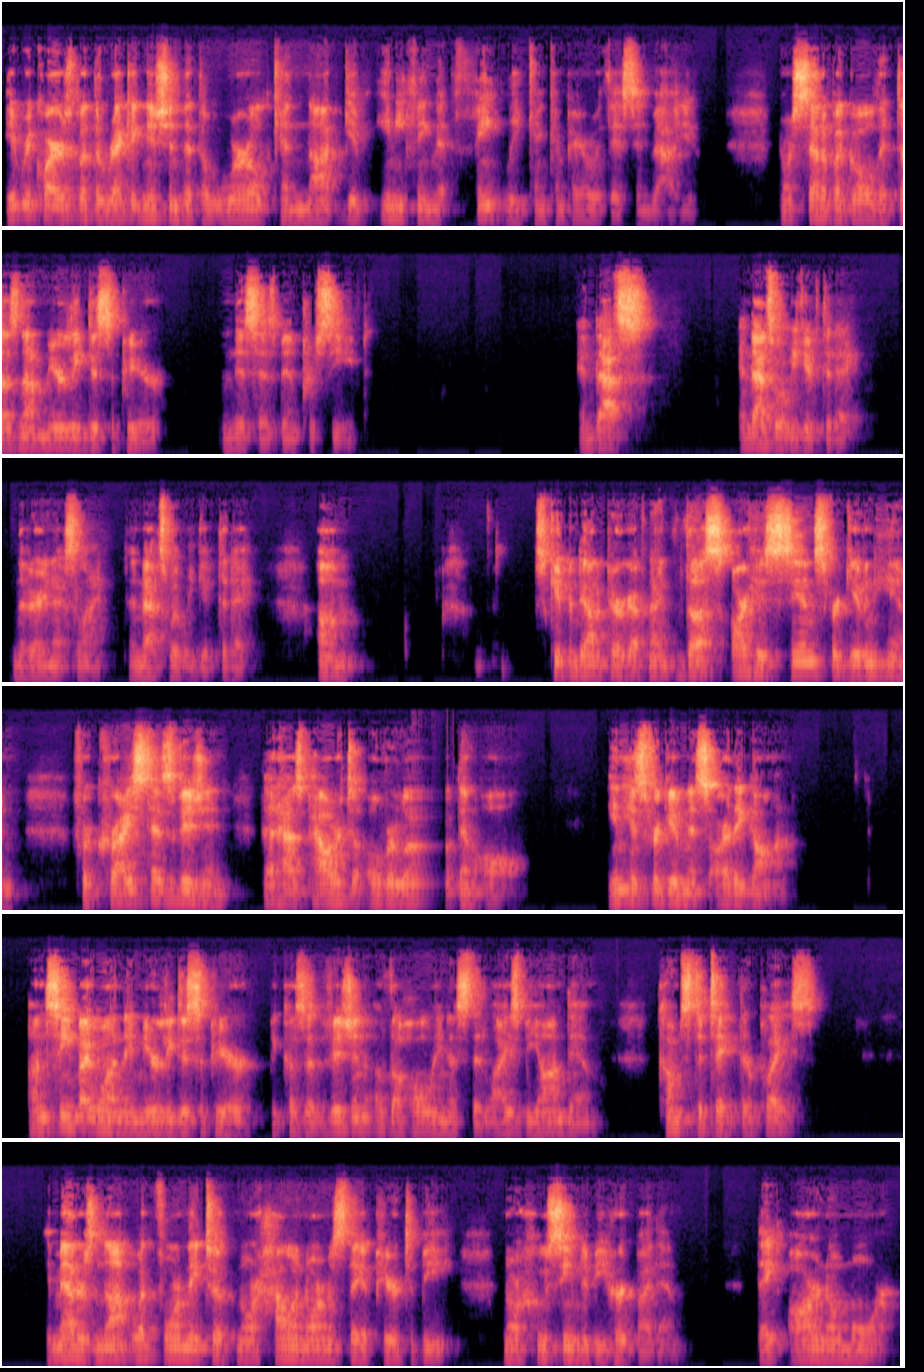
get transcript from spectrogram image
It requires but the recognition that the world cannot give anything that faintly can compare with this in value, nor set up a goal that does not merely disappear when this has been perceived. And that's and that's what we give today. In the very next line. And that's what we give today. Um, skipping down to paragraph nine. Thus are his sins forgiven him, for Christ has vision that has power to overlook them all. In his forgiveness are they gone. Unseen by one, they merely disappear because a vision of the holiness that lies beyond them comes to take their place. It matters not what form they took, nor how enormous they appeared to be, nor who seemed to be hurt by them. They are no more,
